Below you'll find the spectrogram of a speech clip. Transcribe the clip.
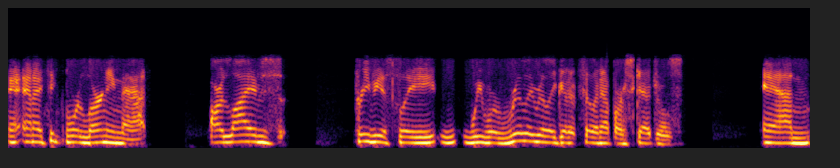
and, I think we're learning that. Our lives previously, we were really, really good at filling up our schedules, and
